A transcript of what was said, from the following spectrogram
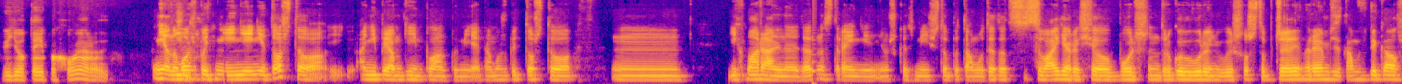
видеотейпы Хойера? Не, ну, может быть, не, не, не то, что они прям геймплан поменяют, а может быть то, что м- их моральное да, настроение немножко изменить, чтобы там вот этот свагер еще больше на другой уровень вышел, чтобы Джейлен Рэмзи там вбегал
